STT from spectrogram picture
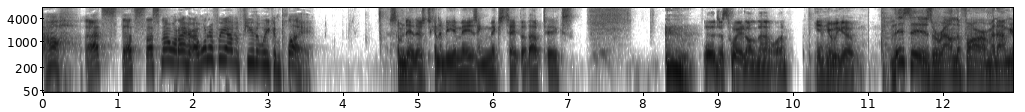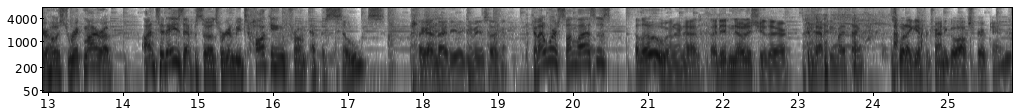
Oh, that's that's that's not what I heard. I wonder if we have a few that we can play. Someday there's going to be amazing mixtape of outtakes. yeah, just wait on that one. And here we go. This is Around the Farm, and I'm your host, Rick Meyerup. On today's episodes, we're going to be talking from episodes. I got an idea. Give me a second. Can I wear sunglasses? Hello, Internet. I didn't notice you there. Can that be my thing? That's what I get for trying to go off script, Andrew.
